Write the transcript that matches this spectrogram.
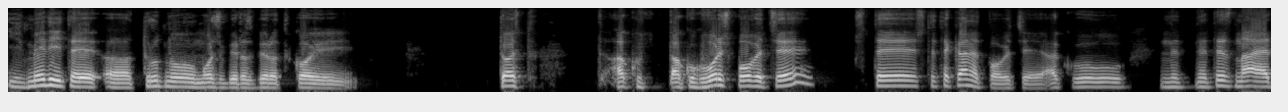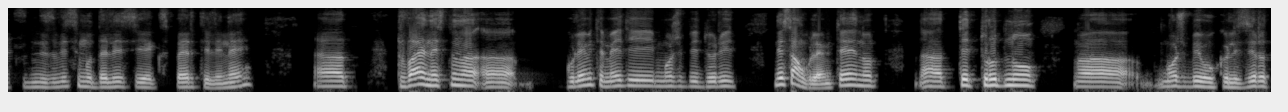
и в медиите а, трудно, може би, разбират кой. Тоест, ако, ако говориш повече, ще, ще те канят повече. Ако не, не те знаят, независимо дали си експерт или не, а, това е наистина. А, големите медии, може би дори, не само големите, но а, те трудно, а, може би, локализират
